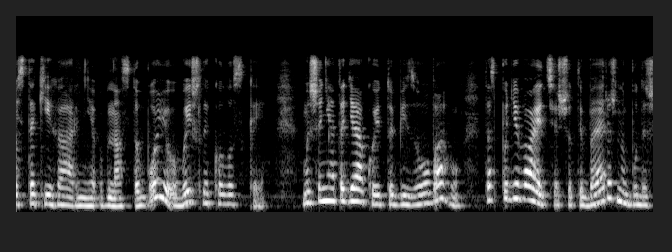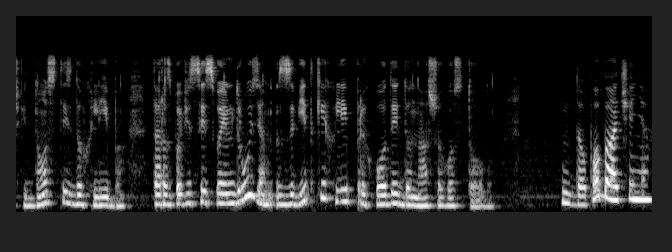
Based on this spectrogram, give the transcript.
Ось такі гарні в нас з тобою вийшли колоски. Мишенята дякують тобі за увагу та сподіваються, що ти бережно будеш відноситись до хліба та розповіси своїм друзям, звідки хліб приходить до нашого столу. До побачення!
